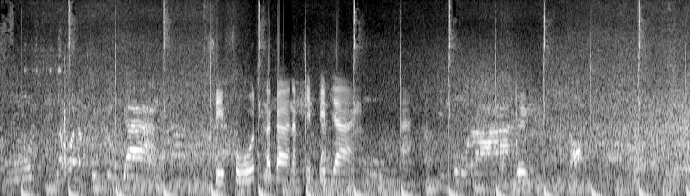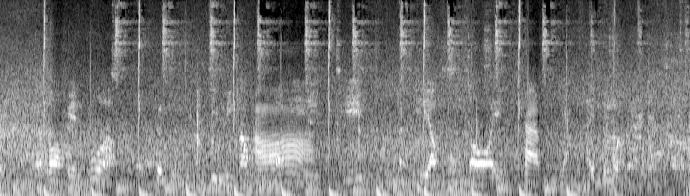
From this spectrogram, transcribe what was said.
ฟู้ด แล้วก็น้ำจิ้มปิ้งย่างซีฟู้ดแล้วก็น้ำจิ้มปิ้มย่างปูอะน้ำจิ้มโบราณพึ่งเนาะแล้วก็เป็นพวกเครื่องปรุงน้ำจิ้มมีข้าวอ๋อมีชีสกระเทียมของจอยครับเนี่ยเต็มไปหมดโห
